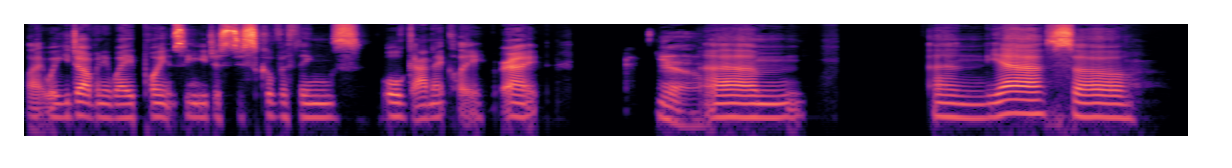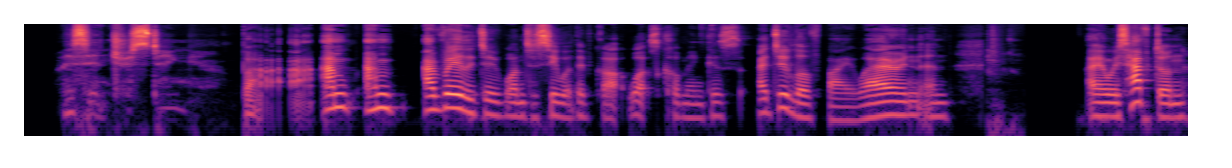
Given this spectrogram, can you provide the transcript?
like where you don't have any waypoints and you just discover things organically, right? yeah. Um, and yeah, so it's interesting. But I'm I'm I really do want to see what they've got, what's coming, because I do love Bioware and and I always have done.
